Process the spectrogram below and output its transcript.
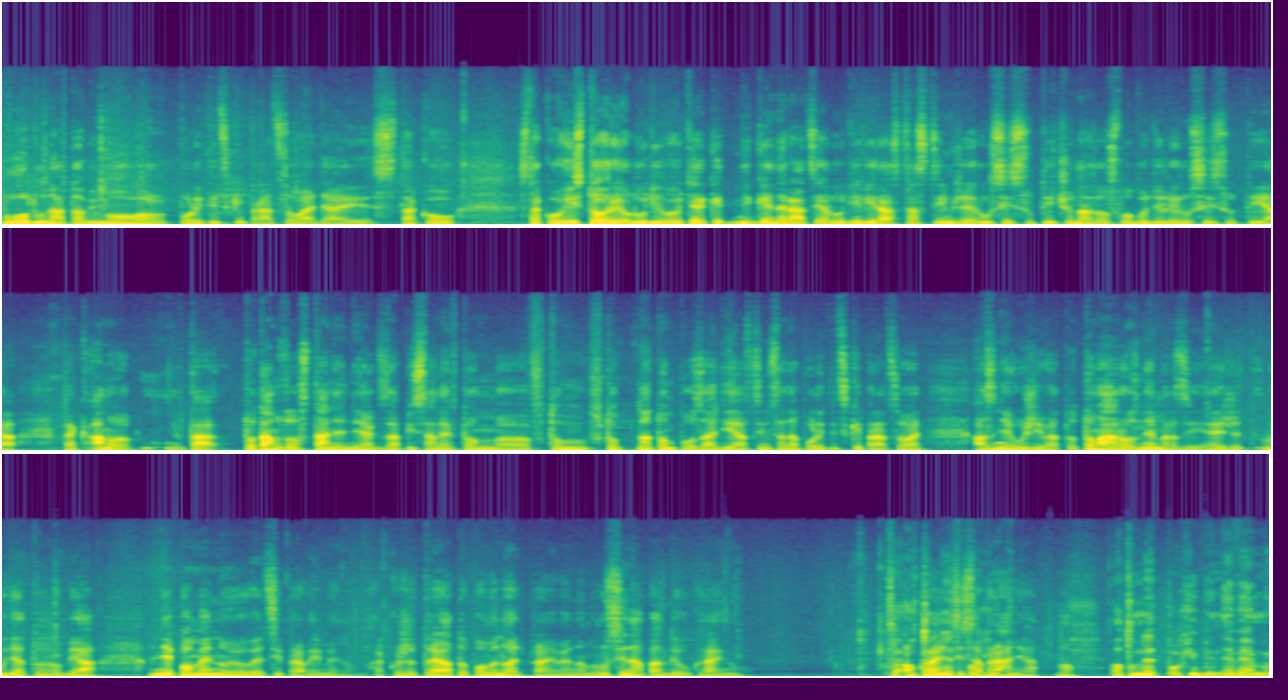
pôdu na to, aby mohol politicky pracovať aj s takou s takou históriou ľudí. Viete, keď generácia ľudí vyrasta s tým, že Rusi sú tí, čo nás oslobodili, Rusi sú tí, a, tak áno, tá, to tam zostane nejak zapísané v tom, v tom, v tom, na tom pozadí a s tým sa dá politicky pracovať a zneužívať to. To ma hrozne mrzí, hej, že ľudia to robia, nepomenujú veci pravým menom. Akože treba to pomenovať pravým menom. Rusi napadli Ukrajinu. Ukrajinci sa bránia. No. O tom net pochyby. Neviem, e,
